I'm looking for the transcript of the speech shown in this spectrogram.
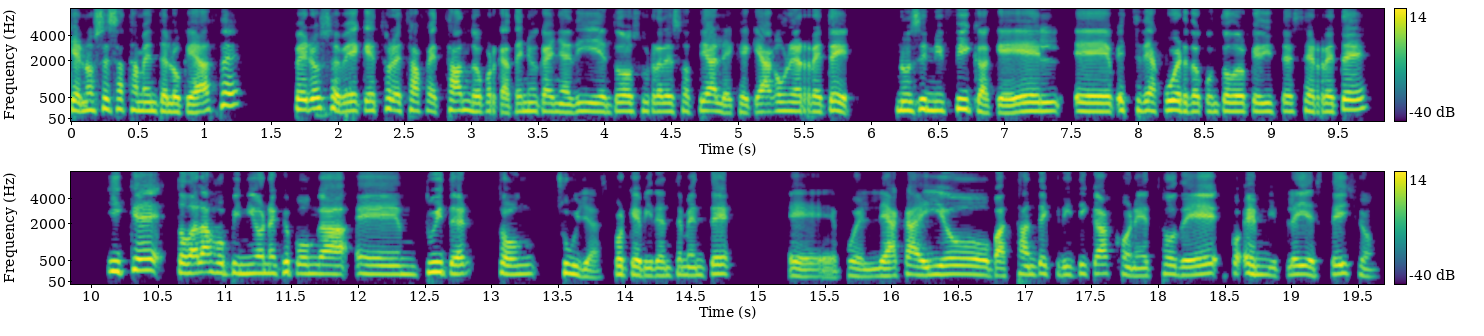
que no sé exactamente lo que hace, pero se ve que esto le está afectando porque ha tenido que añadir en todas sus redes sociales que que haga un RT no significa que él eh, esté de acuerdo con todo lo que dice ese RT y que todas las opiniones que ponga en Twitter son suyas, porque evidentemente eh, pues le ha caído bastante críticas con esto de en mi PlayStation.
